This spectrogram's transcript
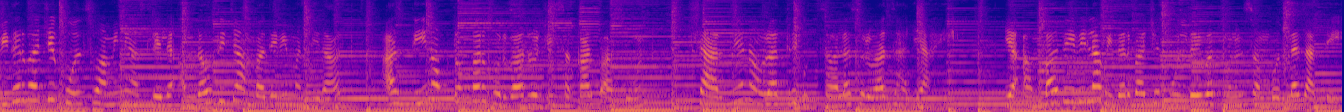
विदर्भाची कुलस्वामिनी असलेल्या अमरावतीच्या अंबादेवी मंदिरात आज तीन ऑक्टोबर गुरुवार रोजी सकाळपासून शारदीय नवरात्री उत्सवाला सुरुवात झाली आहे. या अंबादेवीला विदर्भाचे कुलदैवत म्हणून संबोधले जाते.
